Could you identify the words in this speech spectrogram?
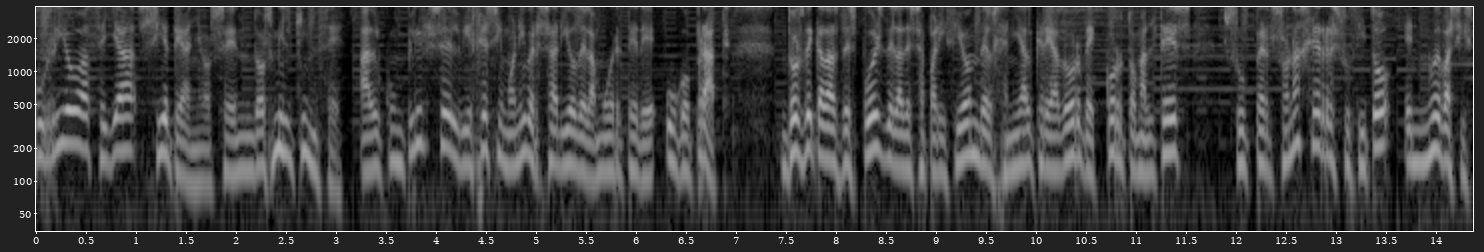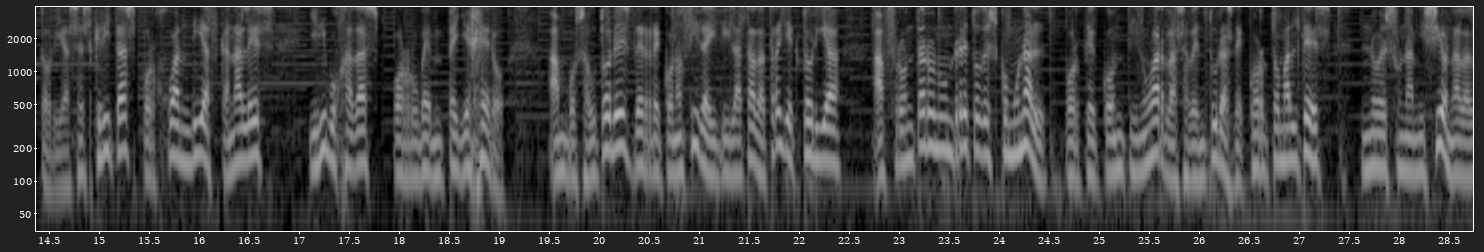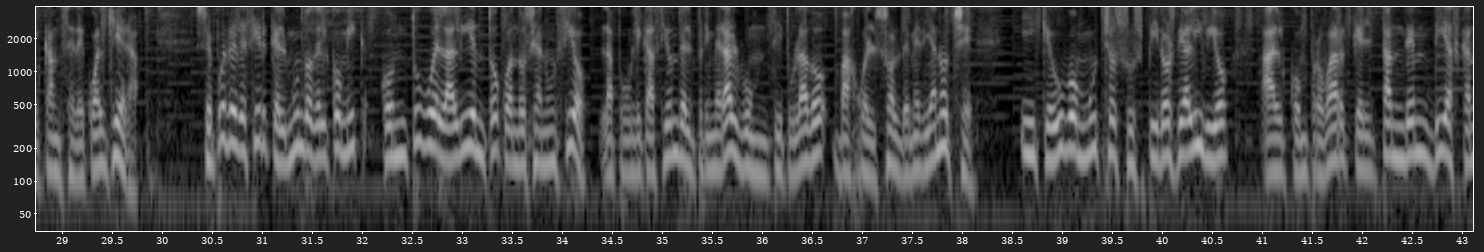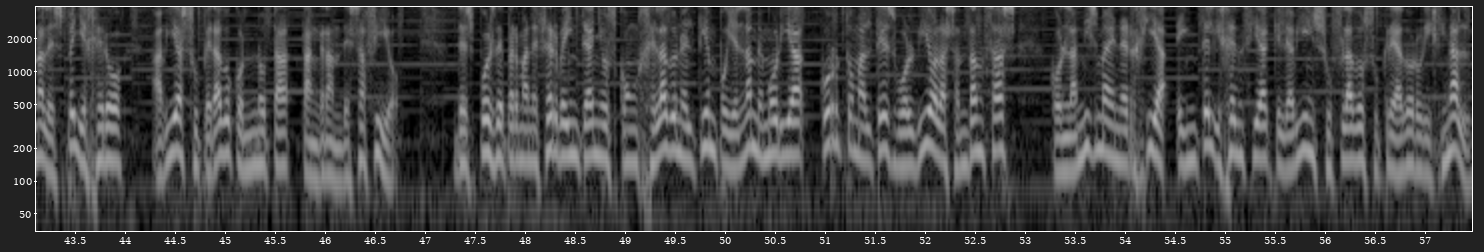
Ocurrió hace ya siete años, en 2015, al cumplirse el vigésimo aniversario de la muerte de Hugo Pratt, Dos décadas después de la desaparición del genial creador de Corto Maltés, su personaje resucitó en nuevas historias, escritas por Juan Díaz Canales y dibujadas por Rubén Pellejero. Ambos autores, de reconocida y dilatada trayectoria, afrontaron un reto descomunal, porque continuar las aventuras de Corto Maltés no es una misión al alcance de cualquiera. Se puede decir que el mundo del cómic contuvo el aliento cuando se anunció la publicación del primer álbum titulado Bajo el Sol de Medianoche y que hubo muchos suspiros de alivio al comprobar que el tándem Díaz Canales Pellejero había superado con nota tan gran desafío. Después de permanecer 20 años congelado en el tiempo y en la memoria, Corto Maltés volvió a las andanzas con la misma energía e inteligencia que le había insuflado su creador original.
